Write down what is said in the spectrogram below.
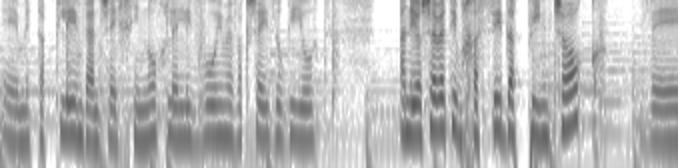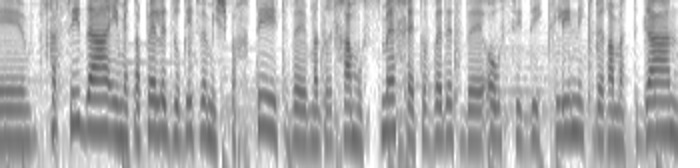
אה, מטפלים ואנשי חינוך לליווי מבקשי זוגיות. אני יושבת עם חסידה פינצ'וק, וחסידה היא מטפלת זוגית ומשפחתית ומדריכה מוסמכת, עובדת ב-OCD קליניק ברמת גן,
